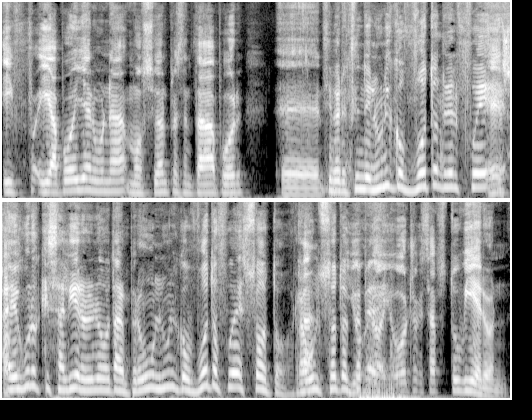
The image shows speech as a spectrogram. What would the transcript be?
y apoyan una moción presentada por eh, sí, pero el único voto en real fue. hay algunos que salieron y no votaron, pero el único voto fue Soto, Raúl Soto, el y, PP. y otros que se abstuvieron.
